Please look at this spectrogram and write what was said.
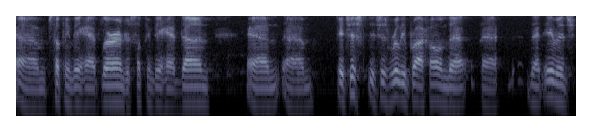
um, something they had learned or something they had done, and um, it just it just really brought home that that that image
